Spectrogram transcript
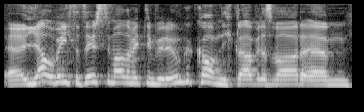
Äh, ja, wo bin ich das erste Mal damit in Berührung gekommen? Ich glaube, das war... Ähm,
